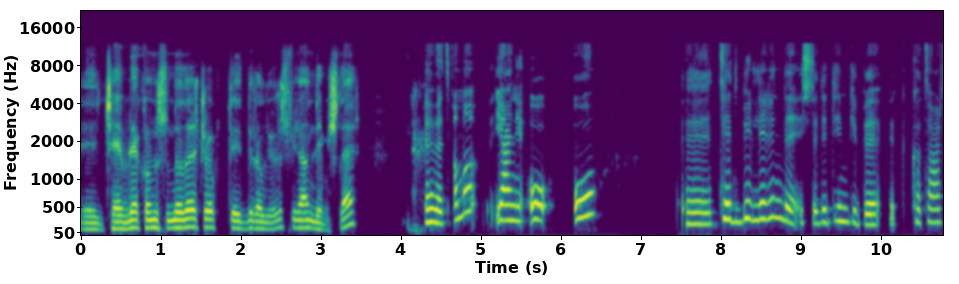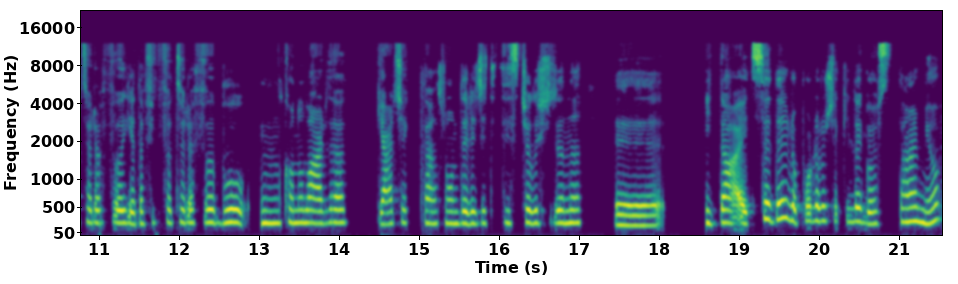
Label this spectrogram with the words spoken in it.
Ee, çevre konusunda da çok tedbir alıyoruz filan demişler. Evet ama yani o o e, tedbirlerin de işte dediğim gibi Katar tarafı ya da FIFA tarafı bu m, konularda gerçekten son derece titiz çalıştığını e, iddia etse de raporlar o şekilde göstermiyor.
